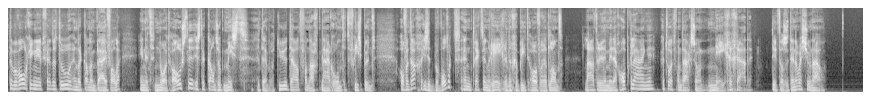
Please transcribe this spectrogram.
De bewolking neemt verder toe en er kan een bui vallen. In het noordoosten is de kans op mist. De temperatuur daalt vannacht naar rond het vriespunt. Overdag is het bewolkt en trekt een regengebied over het land. Later in de middag opklaringen. Het wordt vandaag zo'n 9 graden. Dit was het NOS Journaal. 72%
